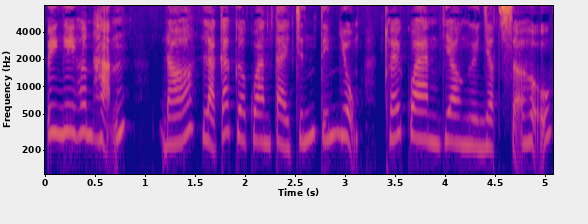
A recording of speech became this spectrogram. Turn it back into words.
uy nghi hơn hẳn. Đó là các cơ quan tài chính tín dụng, thuế quan do người Nhật sở hữu.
